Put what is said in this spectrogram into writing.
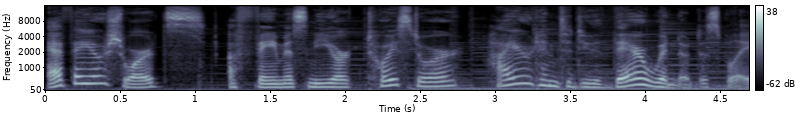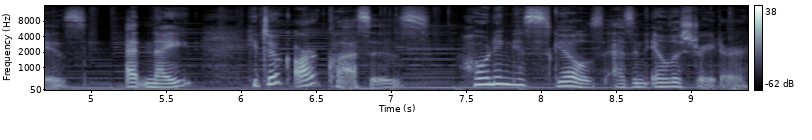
FAO Schwarz, a famous New York toy store, hired him to do their window displays. At night, he took art classes, honing his skills as an illustrator.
